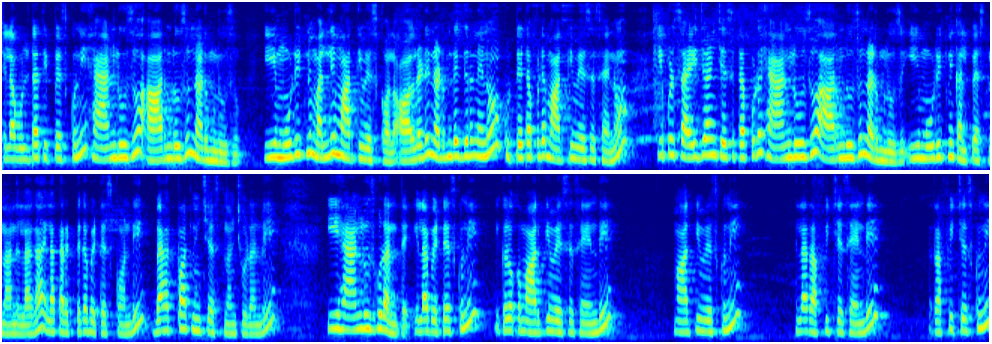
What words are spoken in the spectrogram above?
ఇలా ఉల్టా తిప్పేసుకుని హ్యాండ్ లూజు ఆర్మ్ లూజు నడుము లూజు ఈ మూడింటిని మళ్ళీ మార్కింగ్ వేసుకోవాలి. ఆల్రెడీ నడుము దగ్గర నేను కుట్టేటప్పుడే మార్కింగ్ వేసేసాను. ఇప్పుడు సైడ్ జాయిన్ చేసేటప్పుడు హ్యాండ్ లూజు ఆర్మ్ లూజు నడుము లూజు ఈ మూడింటిని కలిపేస్తున్నాను ఇలాగా. ఇలా కరెక్ట్గా పెట్టేసుకోండి. బ్యాక్ పార్ట్ నుంచి వేస్తున్నాను చూడండి. ఈ హ్యాండ్ లూజ్ కూడా అంతే. ఇలా పెట్టేసుకుని ఇక్కడ ఒక మార్కింగ్ వేసేసేయండి. మార్కింగ్ వేసుకుని ఇలా రఫ్ ఇచ్చేసేయండి. రఫ్ ఇచ్చేసుకుని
